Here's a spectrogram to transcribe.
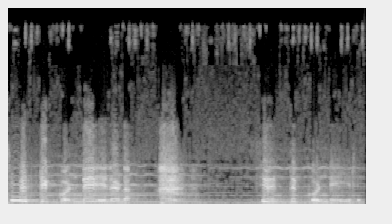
சிரித்துக் கொண்டே இருடா. சிரித்துக் கொண்டே இரு.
